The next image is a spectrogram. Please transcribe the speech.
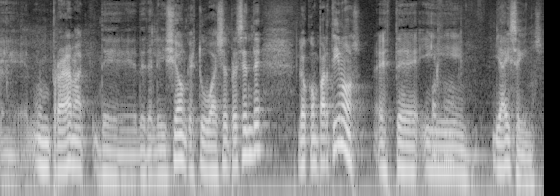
eh, un programa de, televisión que estuvo ayer presente. Lo compartimos este, y, ahí seguimos.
